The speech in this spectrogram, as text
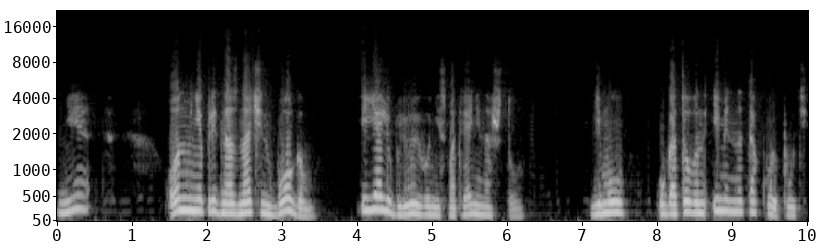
Нет, Он мне предназначен Богом, и я люблю его, несмотря ни на что. Ему уготован именно такой путь,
